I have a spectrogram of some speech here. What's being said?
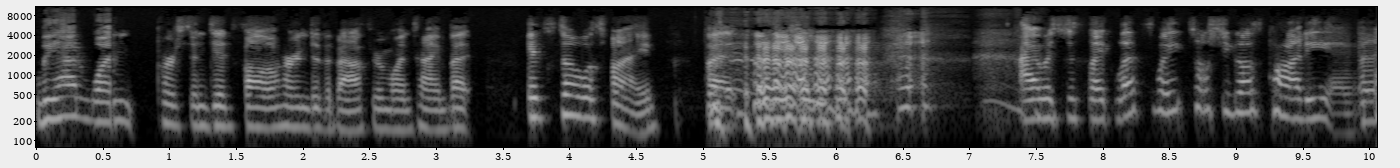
we had one person did follow her into the bathroom one time, but it still was fine. But I was just like, let's wait till she goes potty and then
